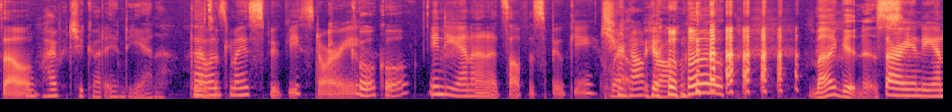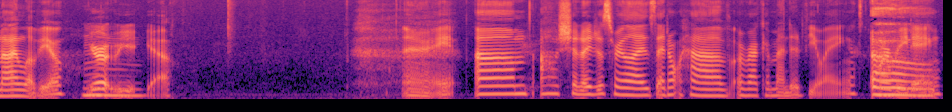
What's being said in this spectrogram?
So Why would you go to Indiana? That That's was my spooky story. Cool, cool. Indiana in itself is spooky. You're Wow. not wrong. My goodness. Sorry, Indiana. I love you. You're Mm. yeah. All right. Um. Oh shit! I just realized I don't have a recommended viewing or Oh, reading.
